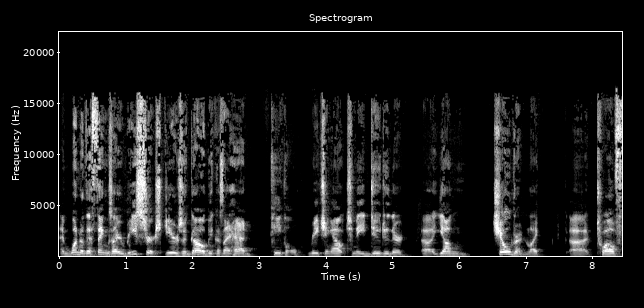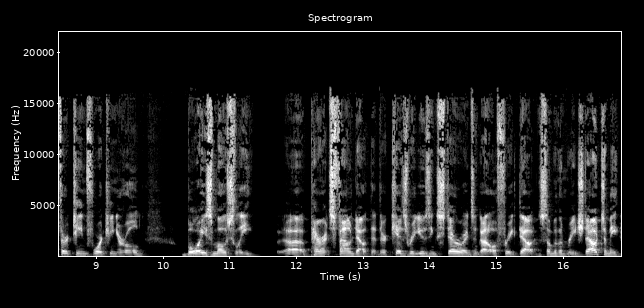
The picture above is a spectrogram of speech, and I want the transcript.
And one of the things I researched years ago because I had people reaching out to me due to their uh, young children, like uh, 12, 13, 14 year old boys mostly. Uh, parents found out that their kids were using steroids and got all freaked out, and some of them reached out to me.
